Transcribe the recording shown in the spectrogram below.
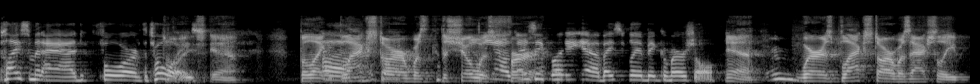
placement ad for the toys. toys, yeah. But like Um, Black Star was the show was Yeah, first. basically, yeah, basically a big commercial. Yeah. Whereas Black Star was actually,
